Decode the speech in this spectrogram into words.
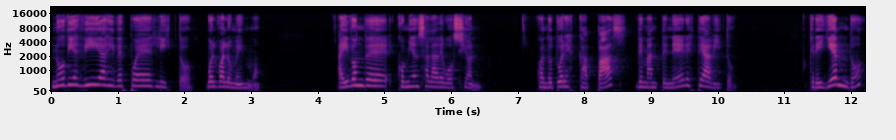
No 10 días y después listo, vuelvo a lo mismo. Ahí donde comienza la devoción, cuando tú eres capaz de mantener este hábito, creyendo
